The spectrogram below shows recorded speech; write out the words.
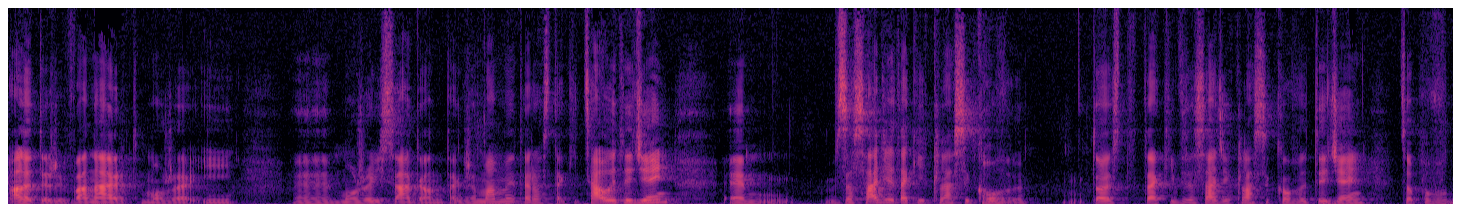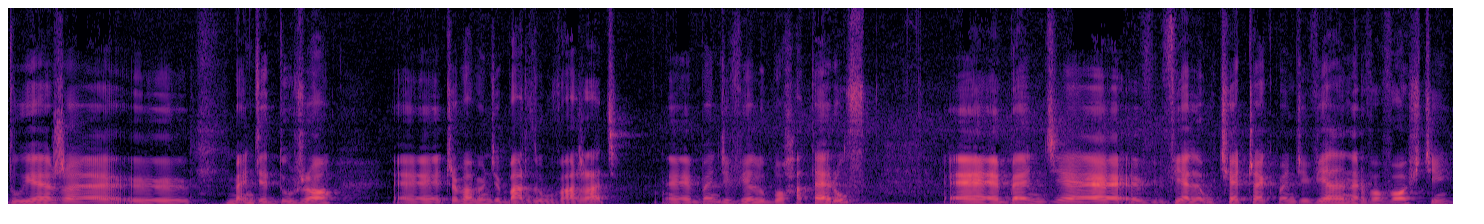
ale też Van Aert może i, może i Sagan. Także mamy teraz taki cały tydzień w zasadzie taki klasykowy. To jest taki w zasadzie klasykowy tydzień, co powoduje, że y, będzie dużo e, trzeba będzie bardzo uważać. E, będzie wielu bohaterów, e, będzie wiele ucieczek, będzie wiele nerwowości.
